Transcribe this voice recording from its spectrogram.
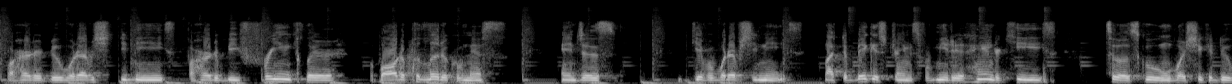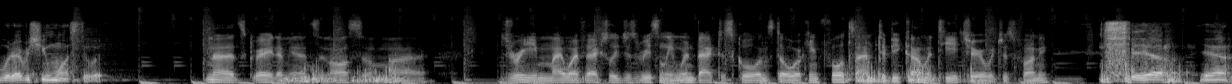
for her to do whatever she needs, for her to be free and clear of all the politicalness and just give her whatever she needs. Like the biggest dream is for me to hand her keys to a school where she could do whatever she wants to it. No, that's great. I mean, that's an awesome uh, dream. My wife actually just recently went back to school and still working full time to become a teacher, which is funny. Yeah, yeah.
